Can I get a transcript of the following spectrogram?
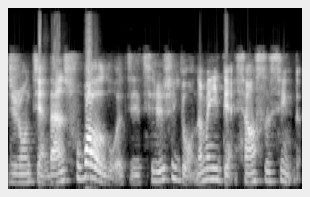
这种简单粗暴的逻辑其实是有那么一点相似性的。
